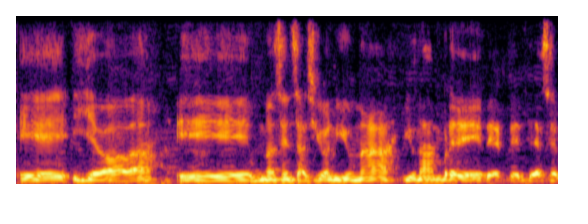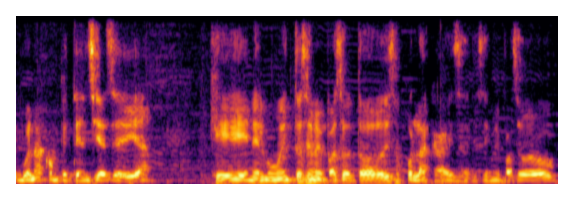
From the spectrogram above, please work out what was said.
eh, y llevaba eh, una sensación y una, y un hambre de, de, hacer buena competencia ese día, que en el momento se me pasó todo eso por la cabeza, se me pasó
